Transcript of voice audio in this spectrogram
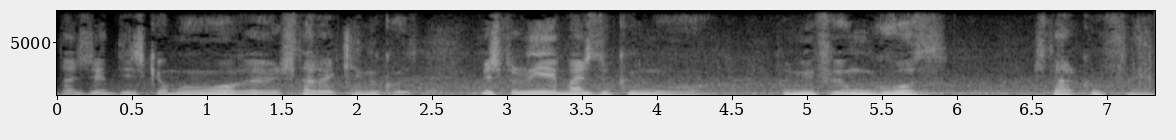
Toda a gente diz que é uma honra estar aqui no coisa. Mas para mim é mais do que uma honra. Para mim foi um gozo estar com o Filipe.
